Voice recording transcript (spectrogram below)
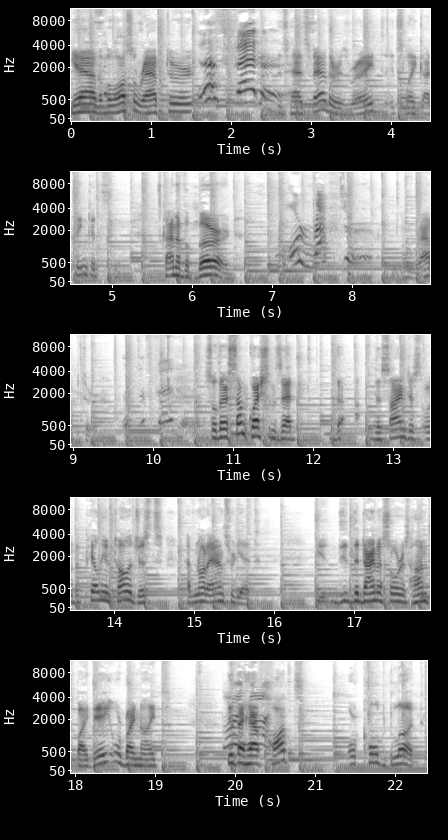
Yeah, the Velociraptor. It has feathers. It has feathers, right? It's like I think it's it's kind of a bird, Or raptor. a raptor. With the feathers. So there's some questions that the the scientists or the paleontologists have not answered yet. Did the dinosaurs hunt by day or by night? Did they have night. hot or cold blood?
